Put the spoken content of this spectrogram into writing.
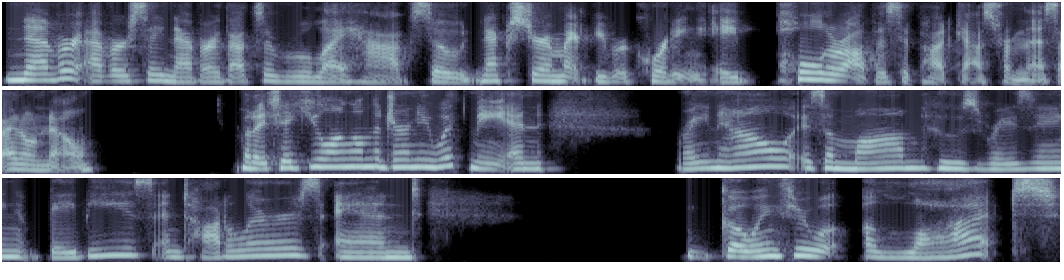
never ever say never. That's a rule I have. So next year I might be recording a polar opposite podcast from this. I don't know. But I take you along on the journey with me and right now is a mom who's raising babies and toddlers and going through a lot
